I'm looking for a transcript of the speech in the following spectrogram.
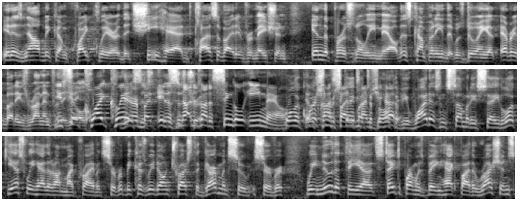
It has now become quite clear that she had classified information in the personal email. This company that was doing it, everybody's running for You the say quite clear, This but this it's not. There's not a single email. Well, the that was question or classified at the statement to both of you, why doesn't somebody say, look, yes, we had it on my private server because we don't trust the government su- server. We knew that the uh, State Department was being hacked by the Russians.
